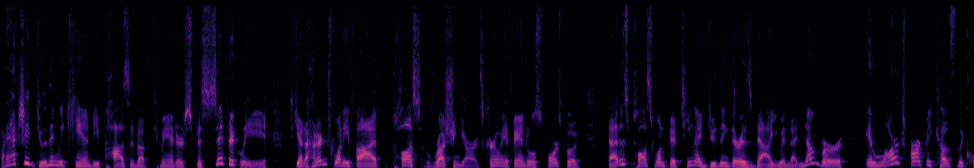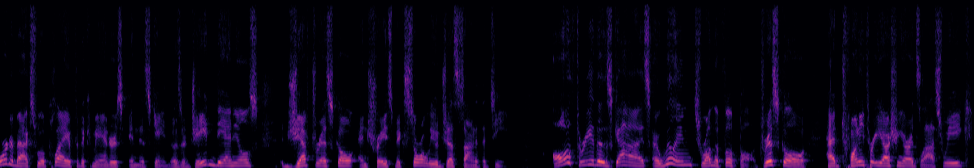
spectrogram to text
But I actually do think we can be positive about the Commanders, specifically to get 125 plus rushing yards. Currently at FanDuel Sportsbook, that is plus 115. I do think there is value in that number, in large part because the quarterbacks will play for the Commanders in this game. Those are Jayden Daniels, Jeff Driskel, and Trace McSorley, who just signed at the team all three of those guys are willing to run the football. Driskel had 23 rushing yards last week.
